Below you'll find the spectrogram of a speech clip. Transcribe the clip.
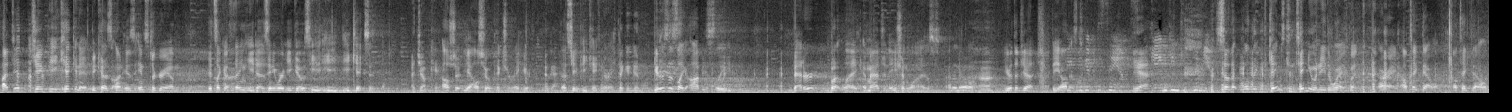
I did JP kicking it because on his Instagram, it's like a thing he does. Anywhere he goes, he he, he kicks it. A jump kick. I'll show. Yeah, I'll show a picture right here. Okay. That's JP kicking it right. Pick a good one. Yours is like obviously better, but like imagination-wise, I don't know. Uh-huh. You're the judge. Be honest. we'll give it to Sam. so Yeah. The game can continue. So that well, the game's continuing either way. But all right, I'll take that one. I'll take that one.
